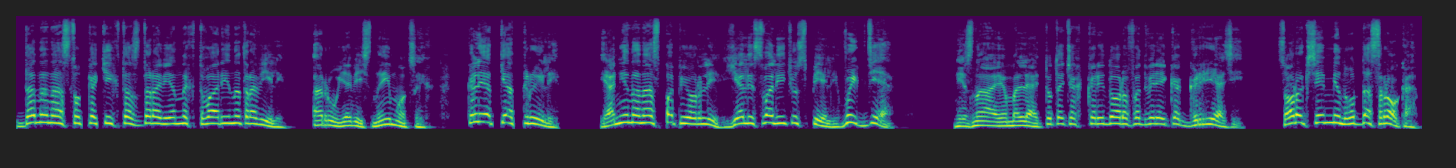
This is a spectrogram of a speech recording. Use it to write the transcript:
«Да на нас тут каких-то здоровенных тварей натравили!» Ору я весь на эмоциях. «Клетки открыли! И они на нас поперли, еле свалить успели. Вы где?» «Не знаю, млядь, тут этих коридоров и дверей как грязи. 47 минут до срока!»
